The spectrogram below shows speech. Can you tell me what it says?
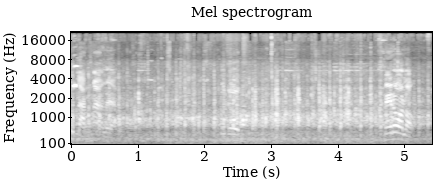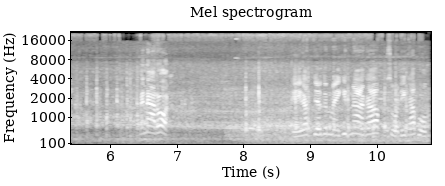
พูดดังมากเลยอะตัวเดิน ไม่รอดหรอก ไม่น่ารอด โอเคครับ เจ อกันใหม่คลิปหน้าครับ สวัสดีครับผม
